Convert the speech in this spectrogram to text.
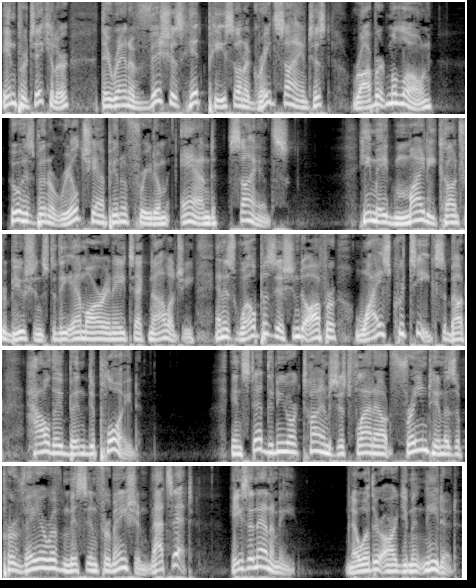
In particular, they ran a vicious hit piece on a great scientist, Robert Malone, who has been a real champion of freedom and science. He made mighty contributions to the mRNA technology and is well positioned to offer wise critiques about how they've been deployed. Instead, the New York Times just flat out framed him as a purveyor of misinformation. That's it. He's an enemy. No other argument needed.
